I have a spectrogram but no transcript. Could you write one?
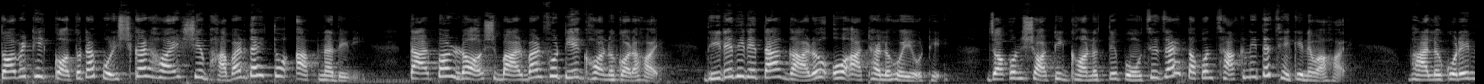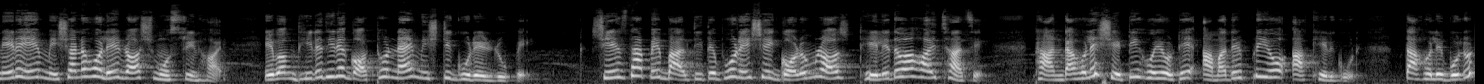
তবে ঠিক কতটা পরিষ্কার হয় সে ভাবার দায়িত্ব আপনাদেরই। তারপর রস বারবার ফুটিয়ে ঘন করা হয়। ধীরে ধীরে তা গাঢ় ও আঠালো হয়ে ওঠে। যখন সঠিক ঘনত্বে পৌঁছে যায়, তখন ছাঁকনিতে ছেঁকে নেওয়া হয়। ভালো করে নেড়ে মেশানো হলে রস মসৃণ হয় এবং ধীরে ধীরে গঠন নেয় মিষ্টি গুড়ের রূপে। শেষ ধাপে বালতিতে ভরে সেই গরম রস ঢেলে দেওয়া হয় ছাঁচে। ঠান্ডা হলে সেটি হয়ে ওঠে আমাদের প্রিয় আখের গুড়। তাহলে বলুন,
